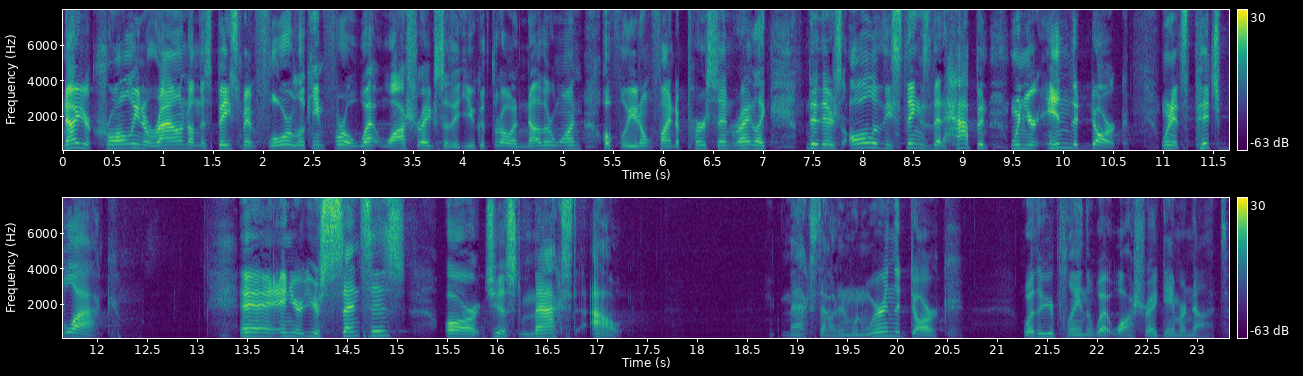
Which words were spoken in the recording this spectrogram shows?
now you're crawling around on this basement floor looking for a wet wash rag so that you could throw another one. Hopefully you don't find a person right? Like there's all of these things that happen when you're in the dark when it's pitch black and, and your, your senses are just maxed out. Maxed out. And when we're in the dark whether you're playing the wet wash rag game or not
